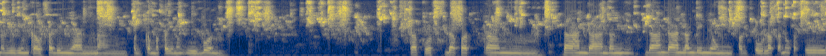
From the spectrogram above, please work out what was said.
nagiging kausa din yan ng pagkamatay ng ibon. Tapos dapat um, dahan-dahan lang dahan-dahan lang din yung pagtulak ano kasi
